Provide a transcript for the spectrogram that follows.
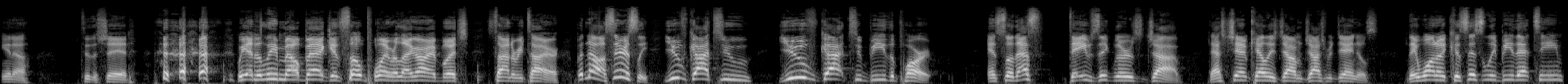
you know, to the shed. we had to leave him out back at some point. We're like, all right, Butch, it's time to retire. But no, seriously, you've got to, you've got to be the part. And so that's Dave Ziegler's job. That's Champ Kelly's job and Josh McDaniels. They want to consistently be that team.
